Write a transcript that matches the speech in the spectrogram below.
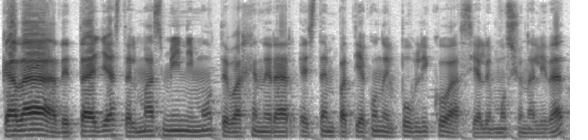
Cada detalle, hasta el más mínimo, te va a generar esta empatía con el público hacia la emocionalidad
